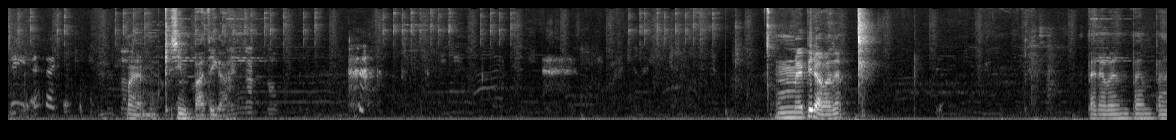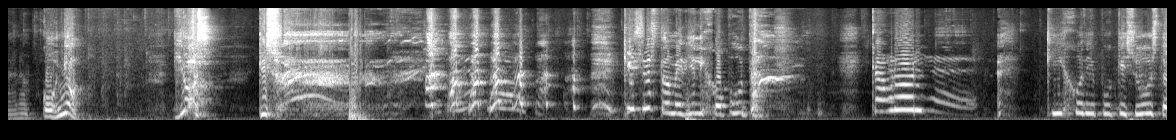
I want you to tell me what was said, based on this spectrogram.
Sí, exacto. Vale, qué simpática. Me pirabas, eh. Para, pam, pam, param. ¡Coño! ¡Dios! ¿Qué es ¿Qué susto me dio el hijo puta? ¡Cabrón! ¡Qué hijo de puta! ¡Qué susto!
